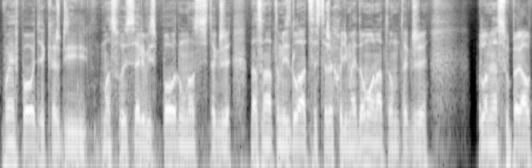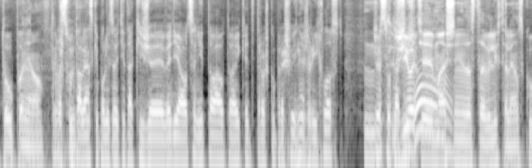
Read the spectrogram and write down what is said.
úplne v pohode, každý má svoj servis, pohodlnosť, takže dá sa na tom ísť dlhá cesta, že chodím aj domov na tom, takže podľa mňa super auto úplne, no. A sú talianskí policajti takí, že vedia oceniť to auto, aj keď trošku prešvihneš rýchlosť? Že sú v takí, živote že- ma ešte nezastavili v Taliansku.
